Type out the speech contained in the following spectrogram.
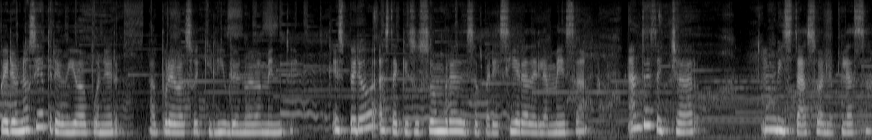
pero no se atrevió a poner a prueba su equilibrio nuevamente. Esperó hasta que su sombra desapareciera de la mesa antes de echar un vistazo a la plaza.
